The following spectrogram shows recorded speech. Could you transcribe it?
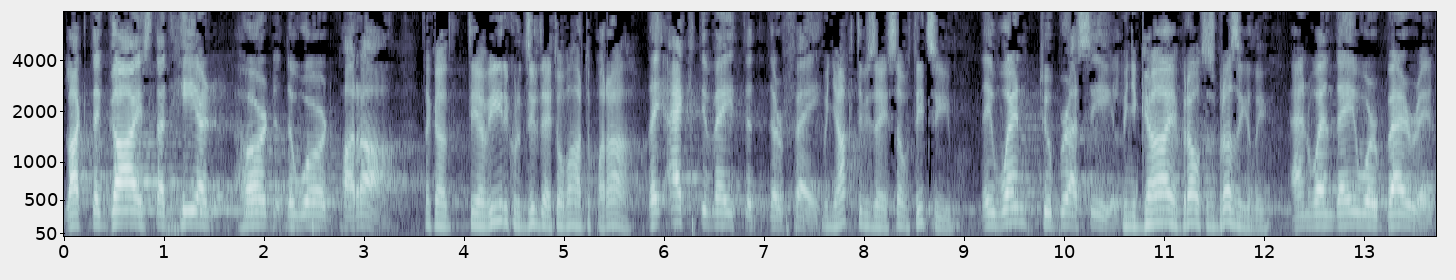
Like the guys that here heard the word para, Tā kā tie vīri, kur dzirdēja to vārdu parā, they activated their faith. viņi aktivizēja savu ticību. They went to Brazil, Viņi gāja, brauca uz Brazīliju. and when they were buried,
